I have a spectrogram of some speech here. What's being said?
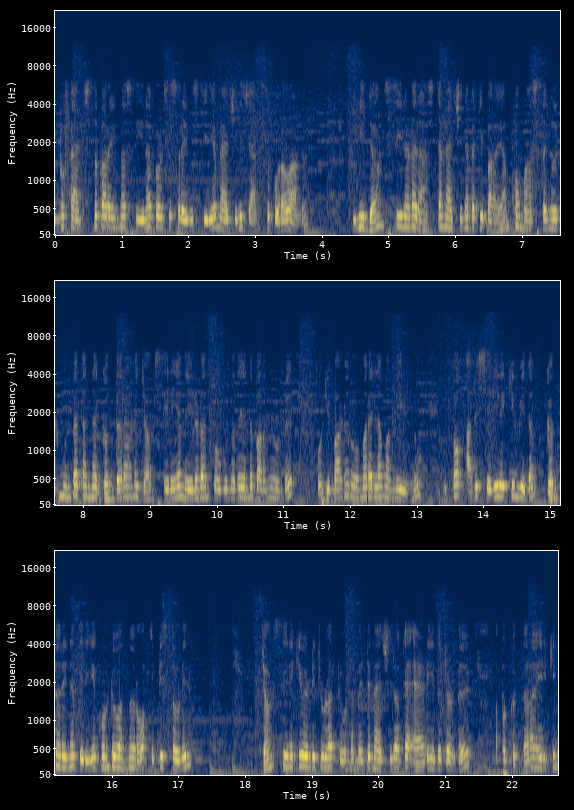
ഇപ്പോൾ ഫാൻസ് പറയുന്ന സീന വേഴ്സസ് റേ മിസ്റ്റീരിയോ മാച്ചിന് ചാൻസ് കുറവാണ്. ഇനി ജോൺ സീനയുടെ ലാസ്റ്റ് മാച്ചിനെ പറ്റി പറയാം. ഇപ്പോൾ മാസങ്ങൾക്ക് മുൻപേ തന്നെ ഗുന്തറാണ് ജോൺ സീനയെ നേരിടാൻ പോകുന്നത് എന്ന് പറഞ്ഞുകൊണ്ട് ഒരുപാട് റൂമറെല്ലാം വന്നിരുന്നു. ഇപ്പോൾ അത് ശരിവെക്കും വിധം ഗുന്തറിനെ തിരികെ കൊണ്ടുവന്ന റോ എപ്പിസോഡിൽ ജോൺ സീനയ്ക്ക് വേണ്ടിയിട്ടുള്ള ടൂർണമെന്റ് മാച്ചിലൊക്കെ ആഡ് ചെയ്തിട്ടുണ്ട്. അപ്പോൾ ആയിരിക്കും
